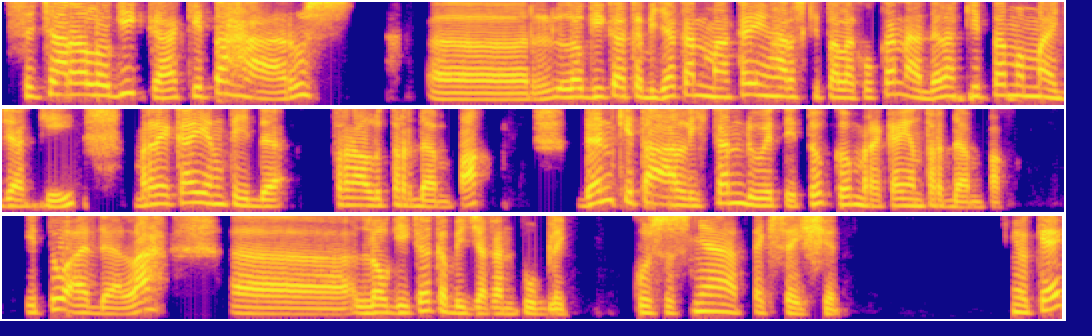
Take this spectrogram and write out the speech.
secara logika kita harus uh, logika kebijakan maka yang harus kita lakukan adalah kita memajaki mereka yang tidak terlalu terdampak dan kita alihkan duit itu ke mereka yang terdampak. Itu adalah uh, logika kebijakan publik khususnya taxation. Oke. Okay?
